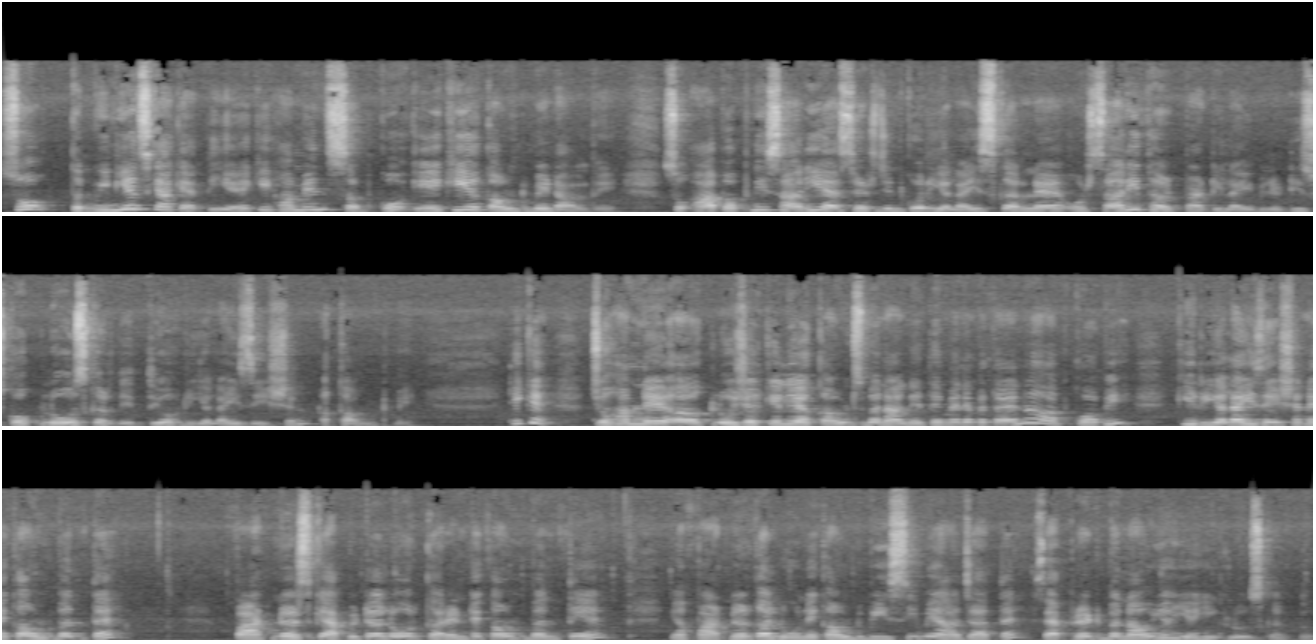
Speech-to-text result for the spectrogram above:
सो so, कन्वीनियंस क्या कहती है कि हम इन सबको एक ही अकाउंट में डाल दें। सो so, आप अपनी सारी एसेट्स जिनको रियलाइज़ करना है और सारी थर्ड पार्टी लाइबिलिटीज़ को क्लोज कर देते हो रियलाइजेशन अकाउंट में। ठीक है? जो हमने क्लोजर के लिए अकाउंट्स बनाने थे, मैंने बताया ना आपको अभी कि रियलाइजेशन अकाउंट बनता है। पार्टनर्स कैपिटल और करंट अकाउंट बनते हैं। या पार्टनर का लोन अकाउंट भी इसी में आ जाता है। सेपरेट बनाओ या यहीं क्लोज कर दो।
